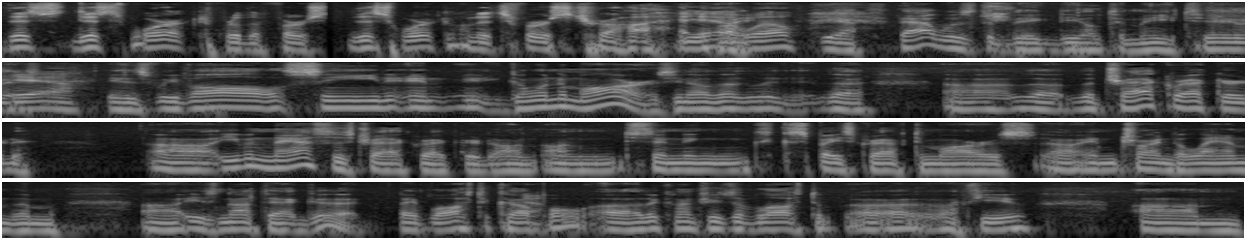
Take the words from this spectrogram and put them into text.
this this worked for the first this worked on its first try. Yeah. Right. Well. yeah, that was the big deal to me too. Is, Yeah. is we've all seen and going to Mars. You know the the uh, the the track record, uh, even NASA's track record on on sending spacecraft to Mars uh, and trying to land them uh, is not that good. They've lost a couple. Uh, other countries have lost a, uh, a few. Um,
